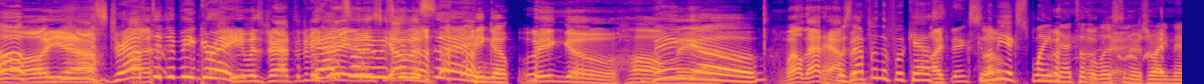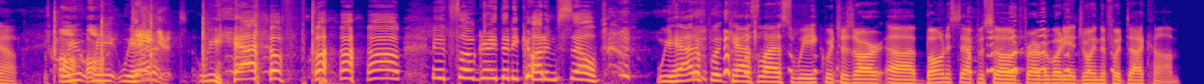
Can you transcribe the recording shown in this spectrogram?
Oh, yeah. He was drafted to be great. He was drafted to be That's great. what It he was going to say. Bingo. Bingo. Oh, man. Bingo. Well, that happened. Was that from the Footcast? I think so. Let me explain that to the listeners right now. Oh, we, we, we dang had a, it. We had a. it's so great that he caught himself. We had a Footcast last week, which is our uh, bonus episode for everybody at jointhefoot.com.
